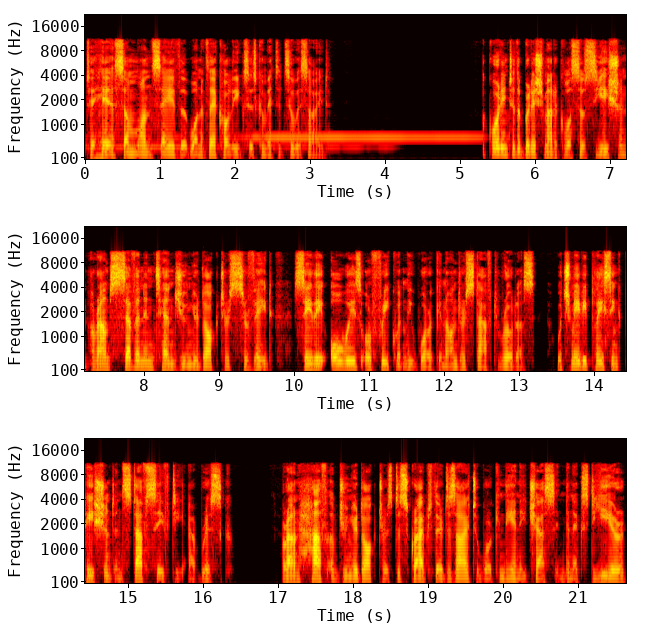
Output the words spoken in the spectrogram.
to hear someone say that one of their colleagues has committed suicide. According to the British Medical Association, around 7 in 10 junior doctors surveyed say they always or frequently work in understaffed rotas, which may be placing patient and staff safety at risk. Around half of junior doctors described their desire to work in the NHS in the next year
